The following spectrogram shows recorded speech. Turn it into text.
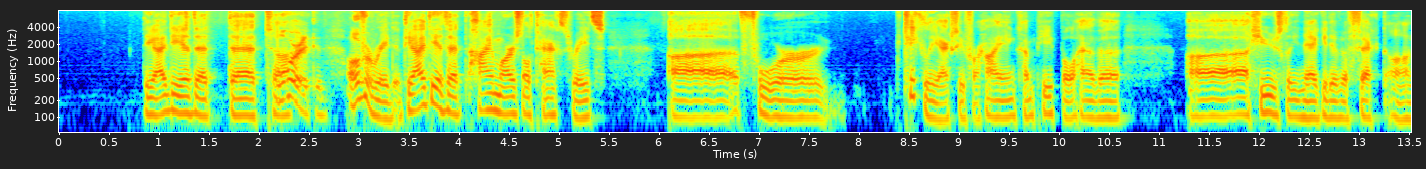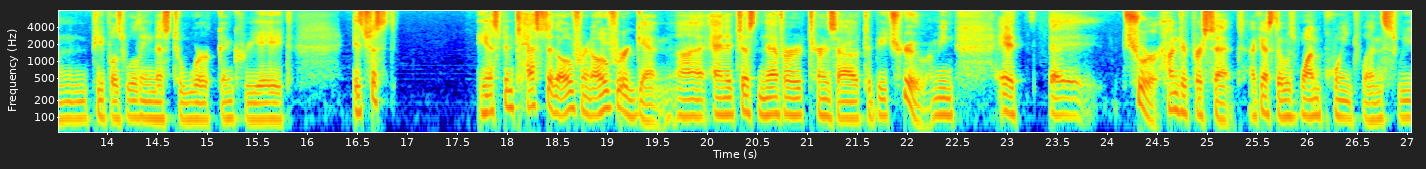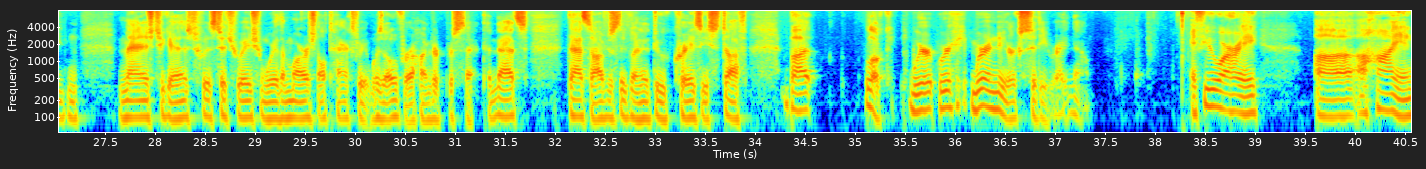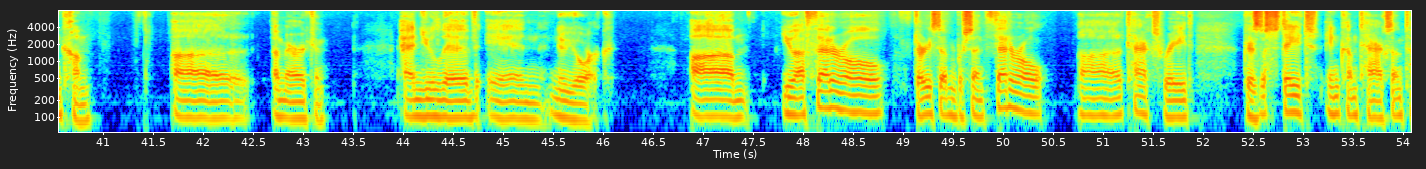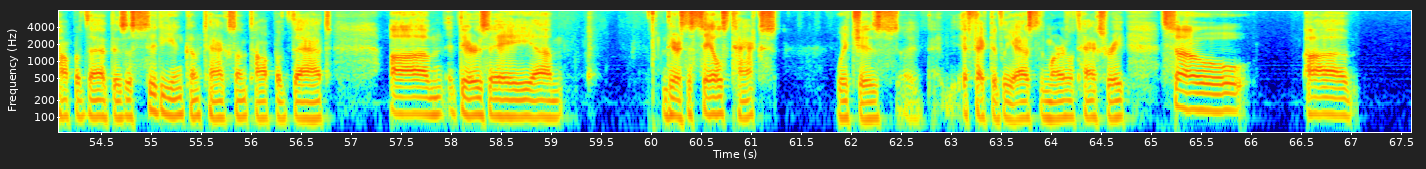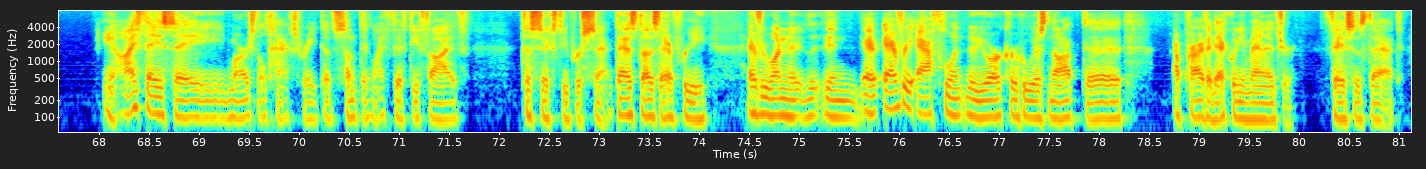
The idea that that uh, overrated, overrated. The idea that high marginal tax rates uh, for, particularly actually for high income people, have a, a hugely negative effect on people's willingness to work and create. It's just you know, it's been tested over and over again, uh, and it just never turns out to be true. I mean, it uh, sure, hundred percent. I guess there was one point when Sweden managed to get into a situation where the marginal tax rate was over hundred percent, and that's that's obviously going to do crazy stuff. But look, we're we're we're in New York City right now. If you are a uh, a high income uh, American and you live in New York. Um, you have federal, 37% federal uh, tax rate. There's a state income tax on top of that. There's a city income tax on top of that. Um, there's a um, there's a sales tax, which is uh, effectively as the marginal tax rate. So, uh, you know, I face a marginal tax rate of something like 55 to 60 percent, as does every everyone in every affluent New Yorker who is not uh, a private equity manager faces that.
